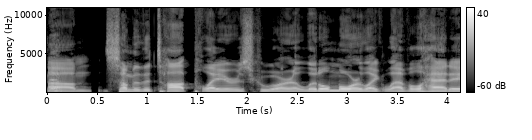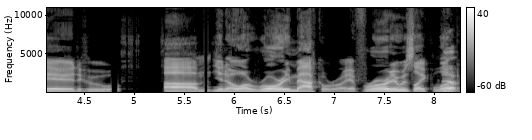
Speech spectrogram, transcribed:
yeah. Um, some of the top players who are a little more like level headed, who, um, you know, a Rory McIlroy. If Rory was like, "Look,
